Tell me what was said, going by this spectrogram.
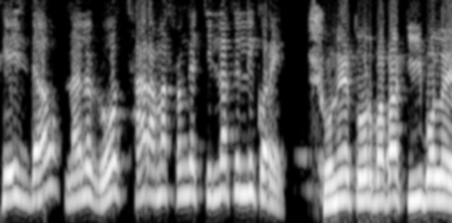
ফিস দাও নাহলে রোজ স্যার আমার সঙ্গে চিল্লাচিল্লি করে। শুনে তোর বাবা কি বলে?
